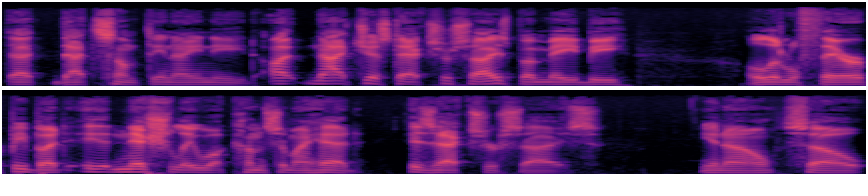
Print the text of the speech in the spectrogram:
that that's something I need. Uh, not just exercise, but maybe a little therapy, but initially what comes to my head is exercise. You know, so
